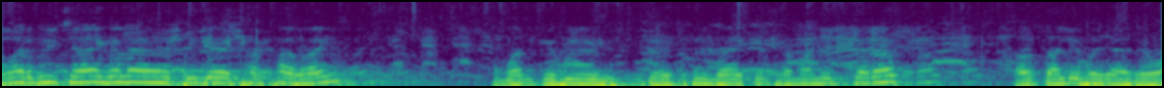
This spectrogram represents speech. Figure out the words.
हमारे बीच आए है विजय ठाखा भाई। हमन के भी बैठ में जाके सम्मानित करब और ताली बजा दो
